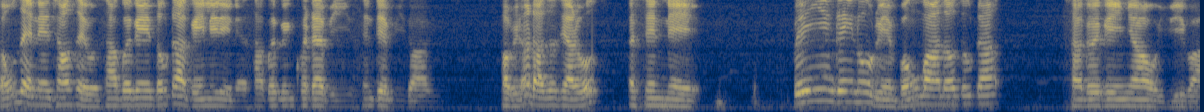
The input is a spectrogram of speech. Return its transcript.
30နဲ့60ကိုစာခွဲကိန်းသုဒ္ဓကိန်းလေးတွေနဲ့စာခွဲကိန်းခွဲတတ်ပြီးဆင်းတက်ပြီးသွားပြီဟုတ်ပြီနော်ဒါဆိုဆရာတို့အစင်းနဲ့ပေးရင်ကိန်းတို့တွင်ဘုံပါသောသုဒ္ဓ စာခွဲကိန်းများကိုရွေးပါ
